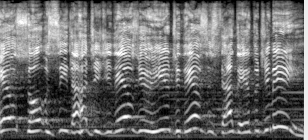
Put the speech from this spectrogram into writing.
Eu sou a cidade de Deus e o rio de Deus está dentro de mim.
